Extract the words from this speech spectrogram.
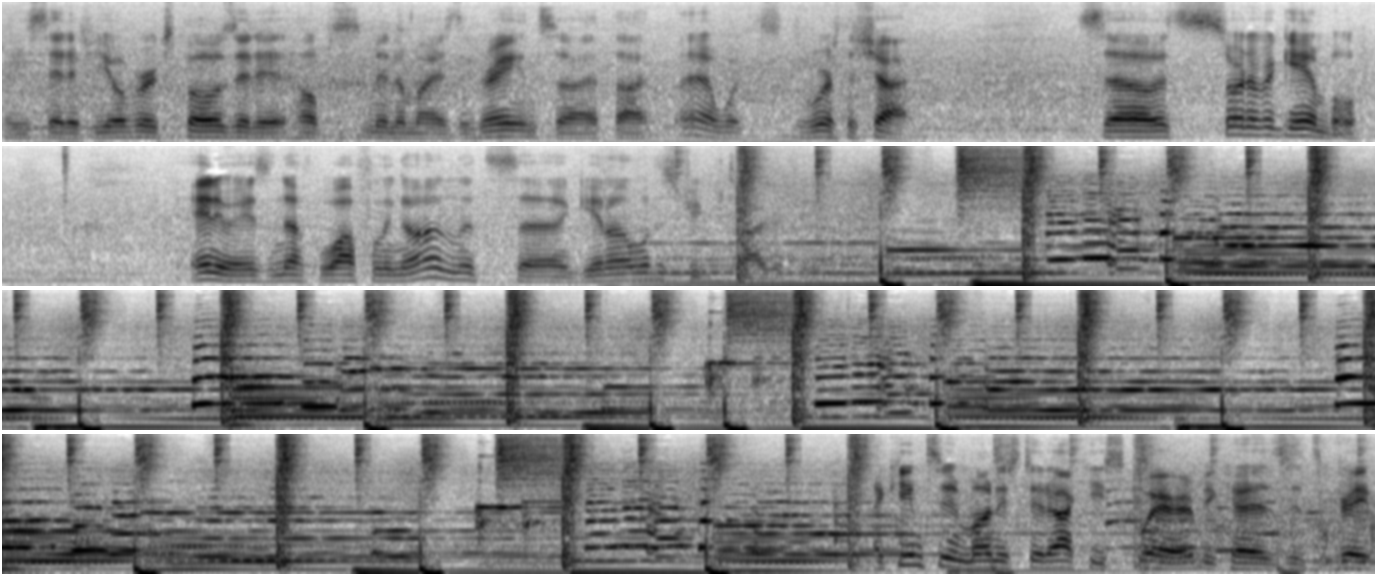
And he said if you overexpose it, it helps minimize the grain. So I thought, eh, it's worth a shot. So it's sort of a gamble. Anyways, enough waffling on. Let's uh, get on with the street photography. Came to Monastiraki Square because it's a great,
